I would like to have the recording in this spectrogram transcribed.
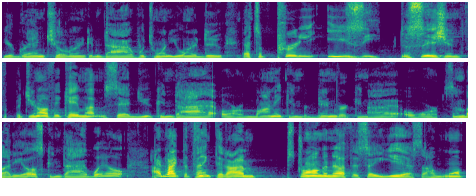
your grandchildren can die, which one do you want to do? That's a pretty easy decision. But you know, if he came up and said, you can die, or Bonnie can, or Denver can die, or somebody else can die, well, I'd like to think that I'm strong enough to say, yes, I want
